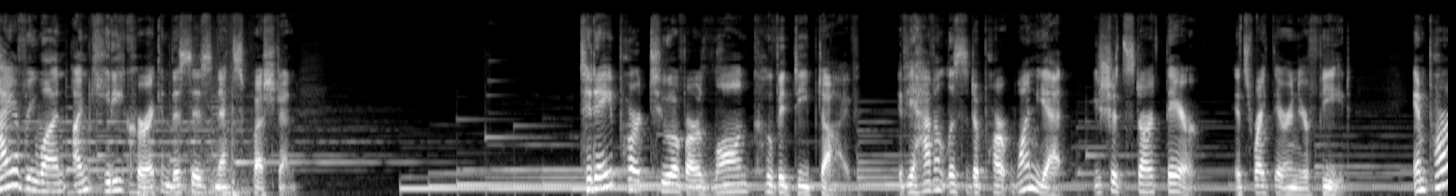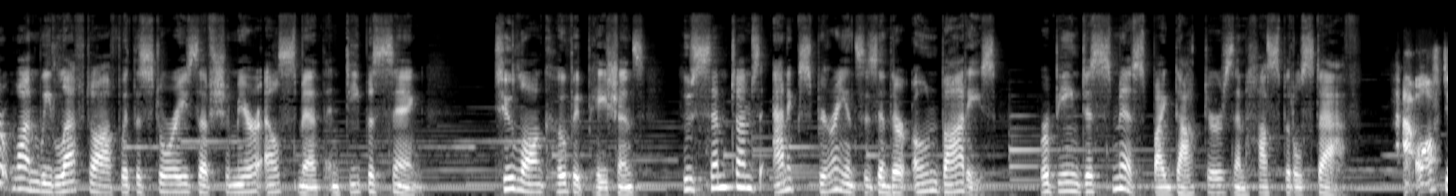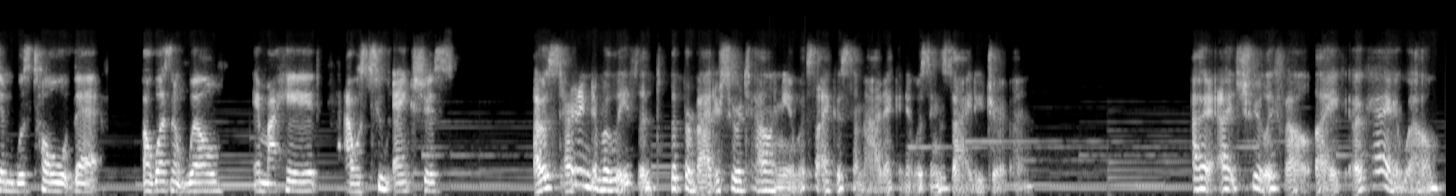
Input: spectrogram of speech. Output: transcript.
Hi, everyone. I'm Katie Couric, and this is Next Question. Today, part two of our long COVID deep dive. If you haven't listened to part one yet, you should start there. It's right there in your feed. In part one, we left off with the stories of Chimere L. Smith and Deepa Singh, two long COVID patients whose symptoms and experiences in their own bodies were being dismissed by doctors and hospital staff. I often was told that I wasn't well in my head, I was too anxious, I was starting to believe that the providers who were telling me it was psychosomatic and it was anxiety driven. I, I truly felt like, okay, well,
